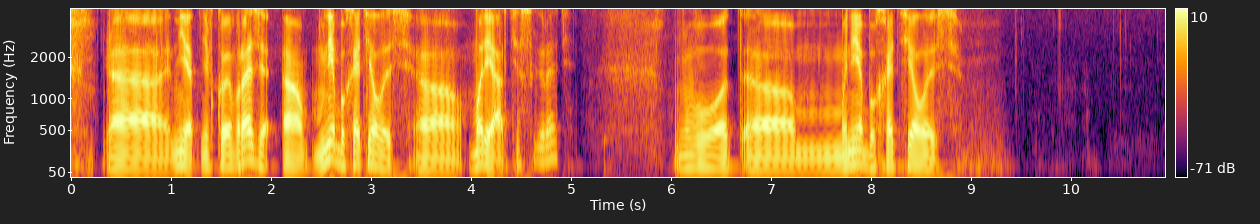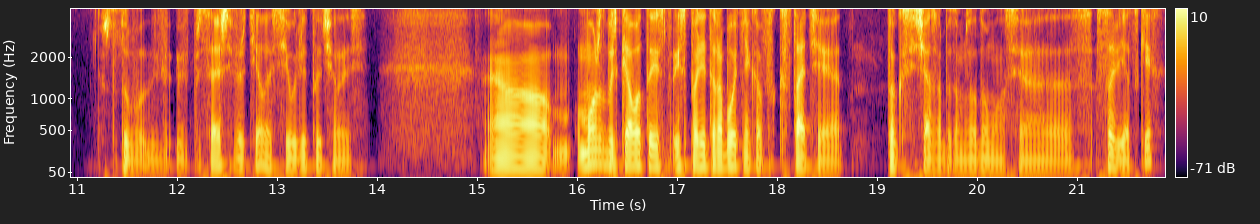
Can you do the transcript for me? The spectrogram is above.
А, нет, ни в коем разе. А, мне бы хотелось а, Мариарти сыграть. Вот. А, мне бы хотелось... Что-то, представляешь, вертелось и улетучилось. А, может быть, кого-то из, из политработников, кстати, только сейчас об этом задумался, советских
